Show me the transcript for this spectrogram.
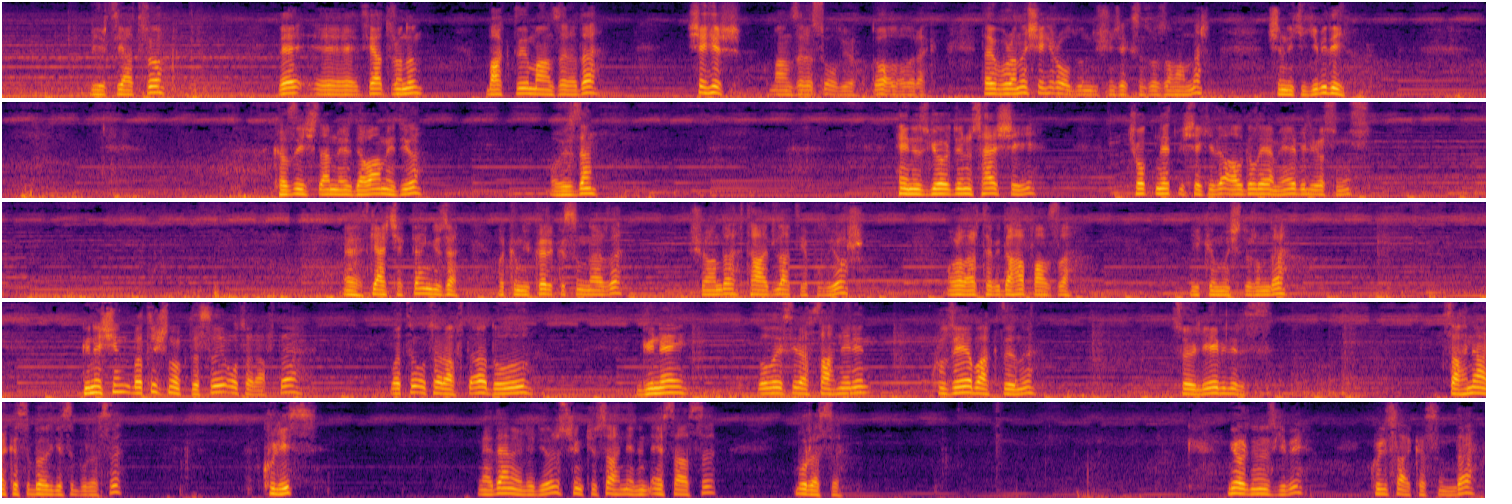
bir tiyatro ve e, tiyatronun baktığı manzarada şehir manzarası oluyor doğal olarak. Tabi buranın şehir olduğunu düşüneceksiniz o zamanlar. Şimdiki gibi değil. Kazı işlemleri devam ediyor. O yüzden henüz gördüğünüz her şeyi çok net bir şekilde algılayamayabiliyorsunuz. Evet gerçekten güzel. Bakın yukarı kısımlarda şu anda tadilat yapılıyor. Oralar tabi daha fazla yıkılmış durumda. Güneşin batış noktası o tarafta. Batı o tarafta, doğu, güney. Dolayısıyla sahnenin kuzeye baktığını söyleyebiliriz. Sahne arkası bölgesi burası. Kulis. Neden öyle diyoruz? Çünkü sahnenin esası burası. Gördüğünüz gibi kulis arkasında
